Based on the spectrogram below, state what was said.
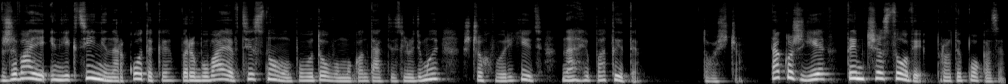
вживає ін'єкційні наркотики, перебуває в тісному побутовому контакті з людьми, що хворіють на гепатити тощо. Також є тимчасові протипокази.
